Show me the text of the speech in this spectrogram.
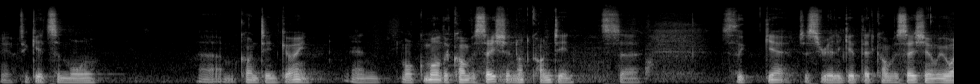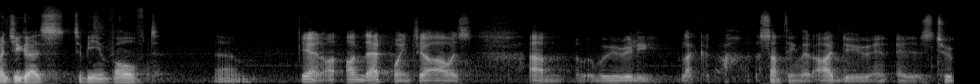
Yeah. to get some more um, content going and more, more the conversation, not content. It's, uh, it's the, yeah, just really get that conversation. We want you guys to be involved. Um, Yeah, and on, on that point, yeah, I was, um, we really like something that I do is to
